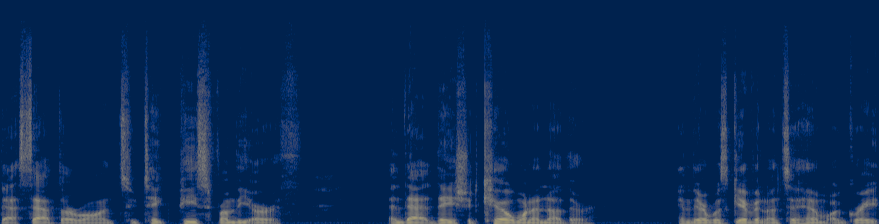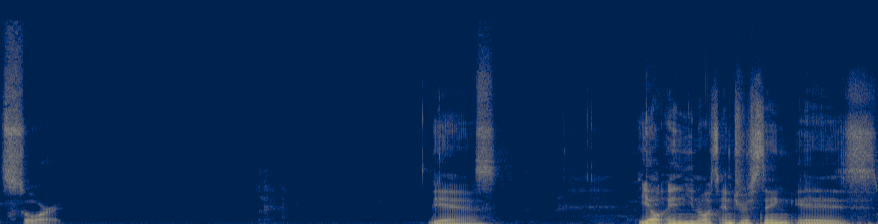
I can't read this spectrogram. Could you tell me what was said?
that sat thereon to take peace from the earth, and that they should kill one another. And there was given unto him a great sword. Yeah. Yo, and you know what's interesting is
